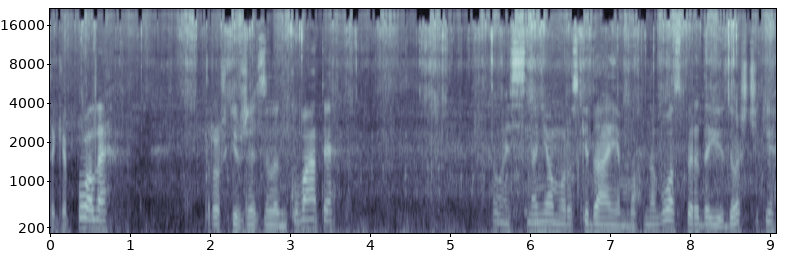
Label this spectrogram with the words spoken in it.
таке поле. Трошки вже зеленкувати. Ось на ньому розкидаємо навоз, передають дощики.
